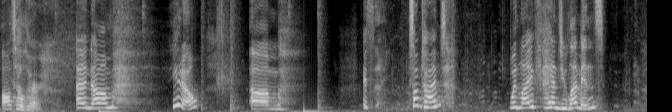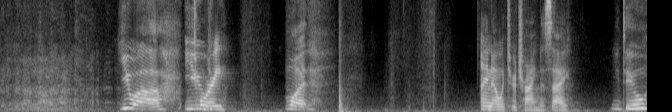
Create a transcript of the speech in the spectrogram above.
I'll tell her. And, um, you know, um, it's sometimes when life hands you lemons, you, uh, you. Tori, What? I know what you're trying to say. You do?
